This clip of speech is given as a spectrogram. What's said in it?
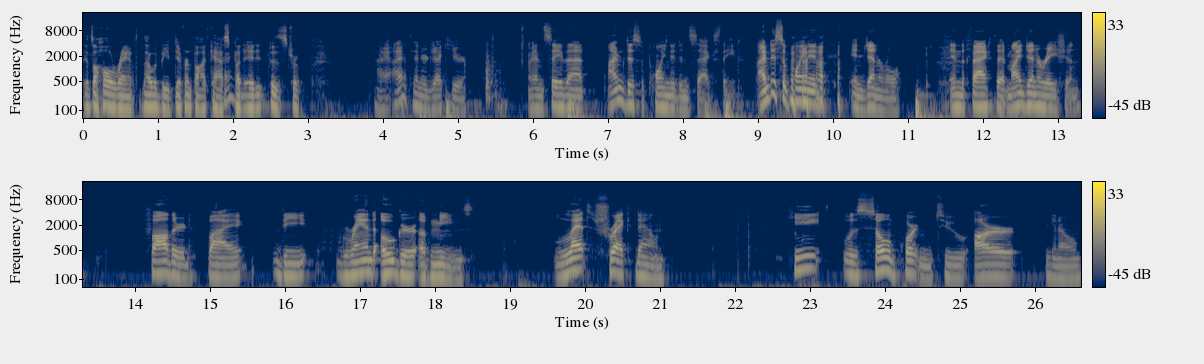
it's a whole rant. That would be a different podcast, but it, it is true. I, I have to interject here and say that I'm disappointed in Sac State. I'm disappointed in general in the fact that my generation, fathered by the grand ogre of memes, let Shrek down. He was so important to our, you know,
